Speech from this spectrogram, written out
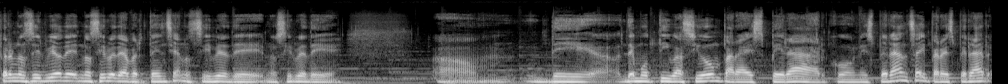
pero nos, sirvió de, nos sirve de advertencia, nos sirve de, nos sirve de, um, de, de, motivación para esperar con esperanza y para esperar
